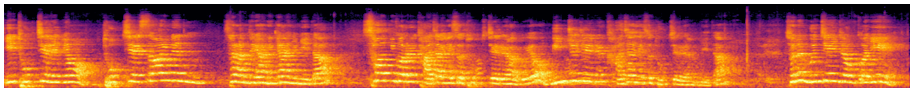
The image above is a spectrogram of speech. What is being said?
이 독재는요, 독재 써있는 사람들이 하는 게 아닙니다. 선거를 가장해서 독재를 하고요, 민주주의를 가장해서 독재를 합니다. 저는 문재인 정권이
